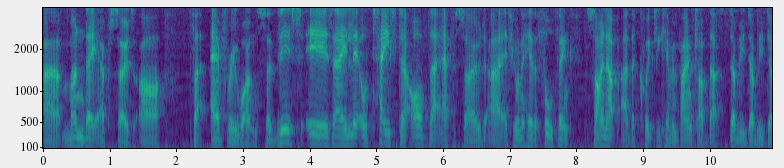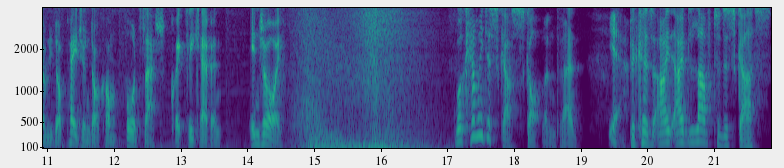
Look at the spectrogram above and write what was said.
Uh, Monday episodes are for everyone. So, this is a little taster of that episode. Uh, if you want to hear the full thing, sign up at the Quickly Kevin fan club. That's www.patreon.com forward slash Quickly Kevin. Enjoy. Well, can we discuss Scotland then? Yeah. Because I, I'd love to discuss.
